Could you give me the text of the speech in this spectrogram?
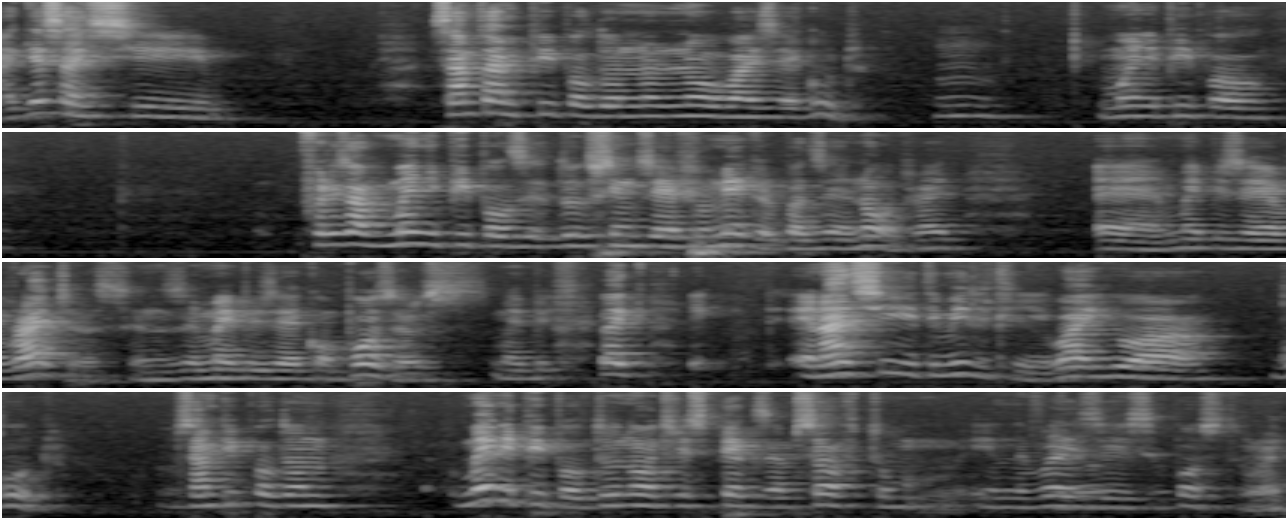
I guess I see. Sometimes people don't know why they're good. Mm. Many people. For example, many people do think they're filmmaker, but they're not, right? Uh, maybe they're writers, and they, maybe they're composers, maybe like, and I see it immediately why you are good. Some people don't. Many people do not respect themselves to in the way they're supposed to, right?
